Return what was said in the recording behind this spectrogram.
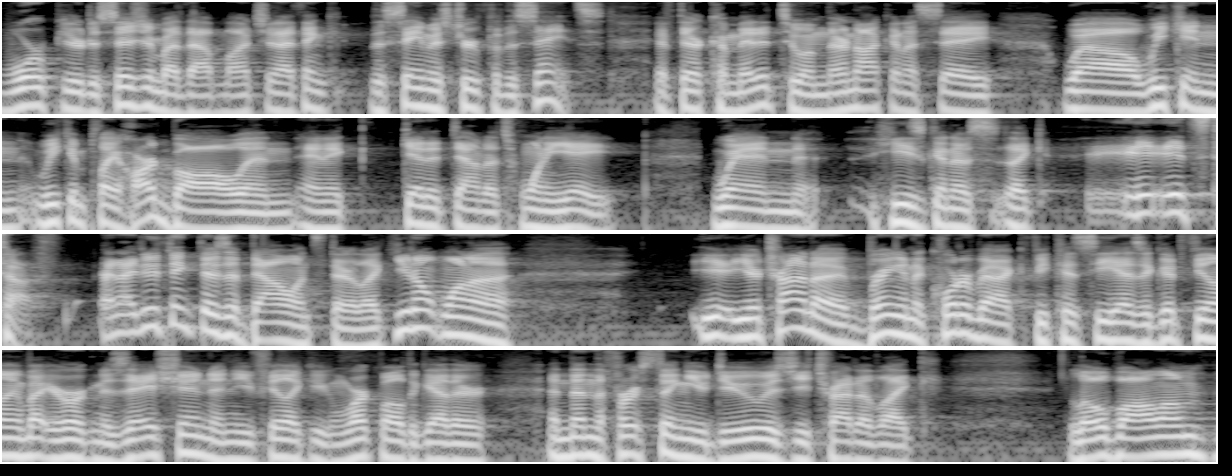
warp your decision by that much. And I think the same is true for the Saints. If they're committed to him, they're not going to say, "Well, we can we can play hardball and and it, get it down to 28." When he's to like, it, it's tough. And I do think there's a balance there. Like you don't want to. You're trying to bring in a quarterback because he has a good feeling about your organization and you feel like you can work well together. And then the first thing you do is you try to like lowball him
